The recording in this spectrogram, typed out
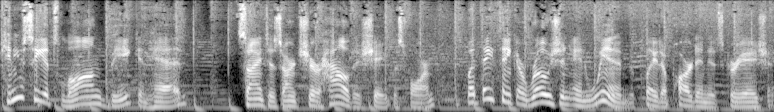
can you see its long beak and head? Scientists aren't sure how this shape was formed, but they think erosion and wind played a part in its creation.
